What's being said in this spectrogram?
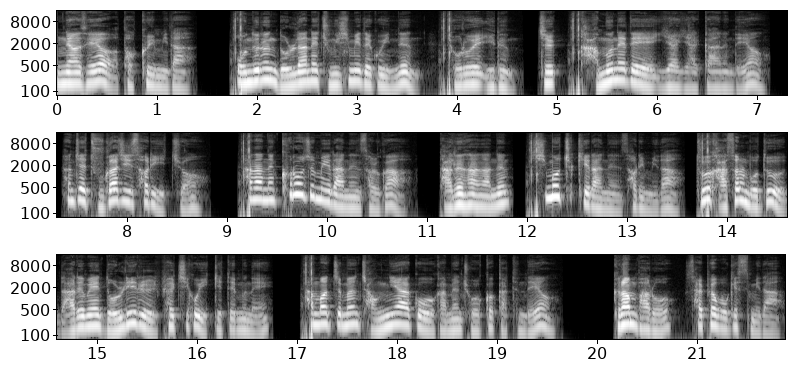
안녕하세요. 덕후입니다. 오늘은 논란의 중심이 되고 있는 조로의 이름, 즉 가문에 대해 이야기할까 하는데요. 현재 두 가지 설이 있죠. 하나는 크로즈미라는 설과 다른 하나는 시모츠키라는 설입니다. 두 가설 모두 나름의 논리를 펼치고 있기 때문에 한 번쯤은 정리하고 가면 좋을 것 같은데요. 그럼 바로 살펴보겠습니다.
